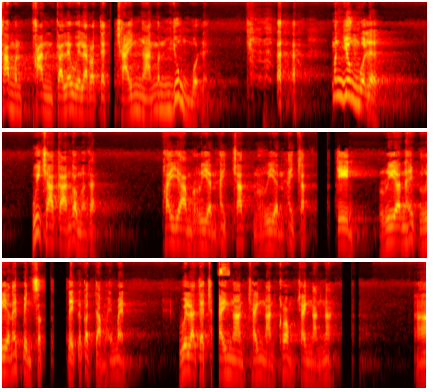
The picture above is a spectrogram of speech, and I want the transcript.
ถ้ามันพันกันแล้ว เวลาเราจะใช้งานมันยุ่งหมดเลย มันยุ่งหมดเลย วิชาการก็เหมือนกัน พยายามเรียนให้ชัด เรียนให้ชัดเจน เรียนให้เรียนให้เป็นสเต็ปแล้วก็จำให้แม่น เวลาจะใช้งานใช้งานคล่องใช้งานง่ายอ่า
